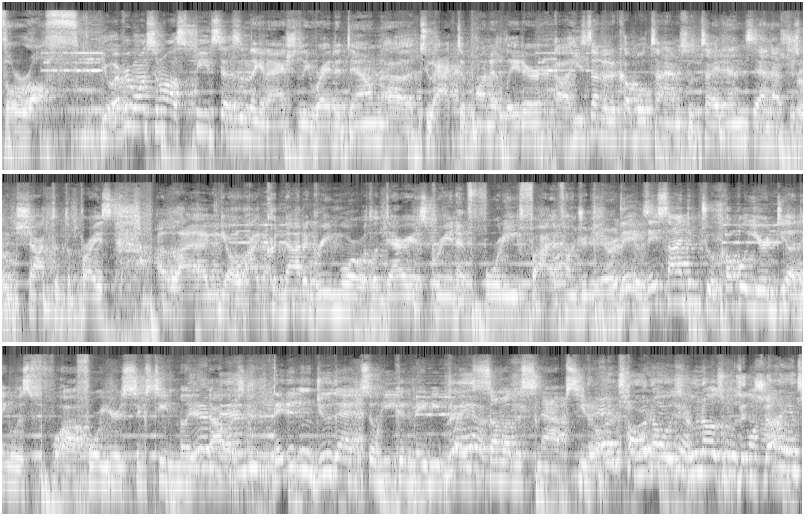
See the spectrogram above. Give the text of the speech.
the rough. Yo, every once in a while, Speed says something and I actually write it down uh, to act upon it later. Uh, he's done it a couple of times with tight ends, and I've just been shocked at the price. I, I, yo, I could not agree more with Ladarius Green at forty five hundred. There They, is. they signed him to a couple year deal. I think it was uh, four years, sixteen million dollars. Yeah, they didn't do that so he could maybe play Yeah. some of the snaps. You know, who knows? him. Who knows what was the going on? Giants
